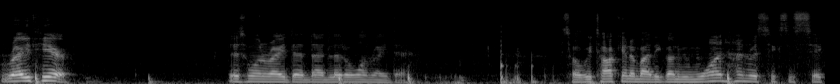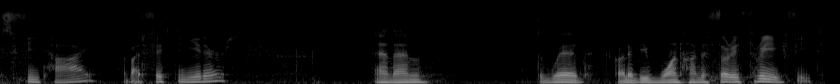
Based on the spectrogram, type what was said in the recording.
right here. This one right there, that little one right there. So we're talking about it going to be 166 feet high, about 50 meters. And then the width going to be 133 feet,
